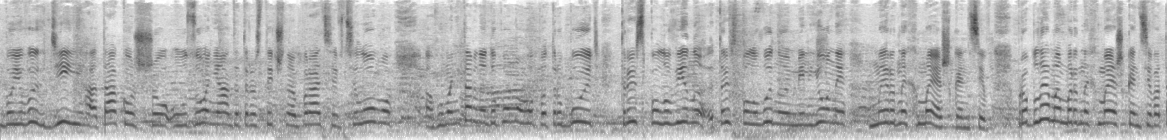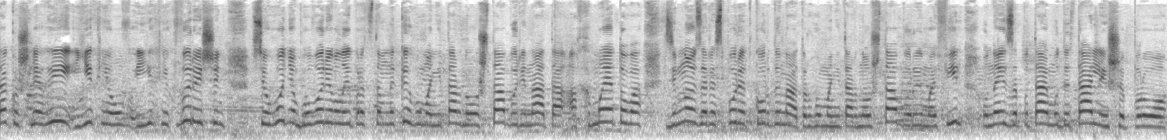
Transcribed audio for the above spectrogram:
бойових дій, а також у зоні антитерористичної операції в цілому, гуманітарної допомоги потребують 3,5 3,5 мільйони мирних мешканців. Проблеми мирних мешканців, а також шляхи їхнього їхніх вирішень сьогодні обговорювали і представники гуманітарного штабу Ріната Ахметова. Зі мною зараз поряд координатор гуманітарного штабу Рима Філь. У неї запитаємо детальніше про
